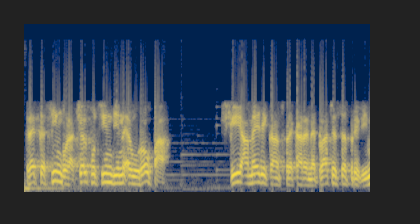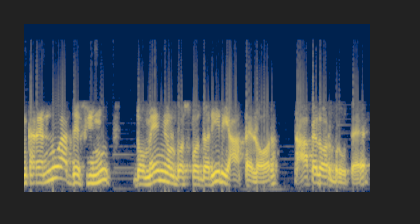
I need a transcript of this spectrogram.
cred că singura, cel puțin din Europa și America spre care ne place să privim, care nu a definit domeniul gospodăririi apelor a apelor brute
